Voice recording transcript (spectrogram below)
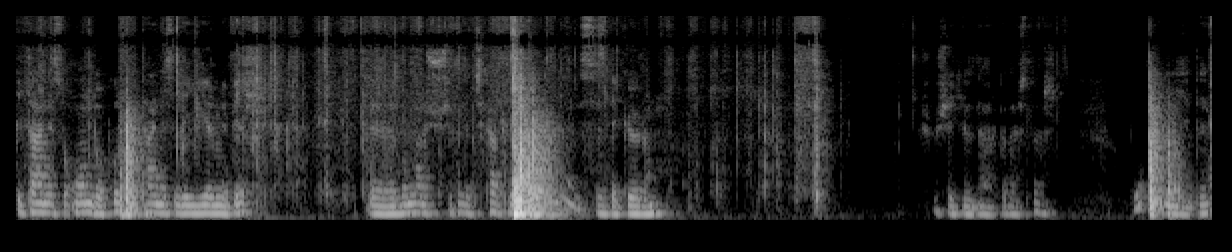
bir tanesi 19, bir tanesi de 21. Ee, bunları şu şekilde çıkartayım. Siz de görün. Şu şekilde arkadaşlar. Bu 17.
